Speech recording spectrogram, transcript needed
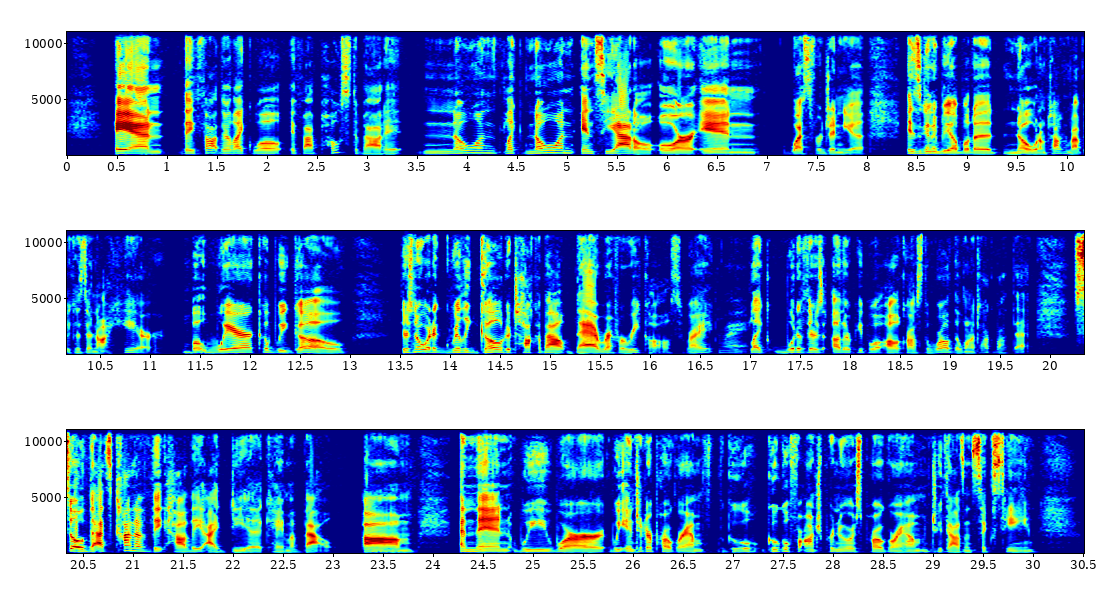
And they thought they're like, well, if I post about it, no one like no one in Seattle or in West Virginia is going to be able to know what I'm talking about because they're not here. But where could we go? There's nowhere to really go to talk about bad referee calls, right? Right. Like, what if there's other people all across the world that want to talk about that? So that's kind of the how the idea came about. Um, and then we were we entered a program, the Google Google for Entrepreneurs program, in 2016,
